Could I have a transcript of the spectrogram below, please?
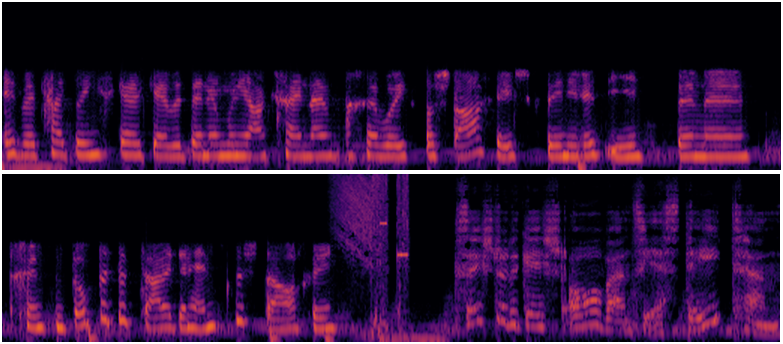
Eben kein Trinkgeld geben, dann muss ich auch keinen machen, der extra stark ist. Sehe ich nicht ein. Dann äh, können sie einen Doppelten zahlen, dann haben sie eine starke. Siehst du den Gästen an, wenn sie ein Date haben?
